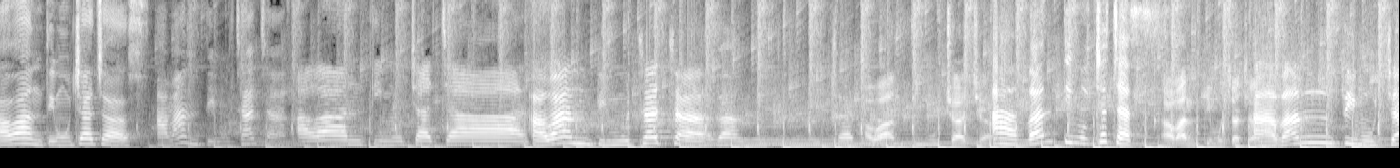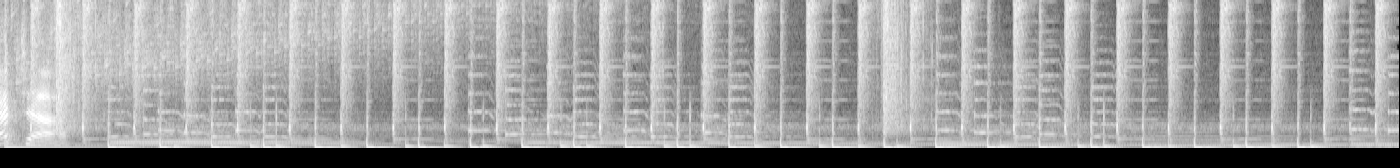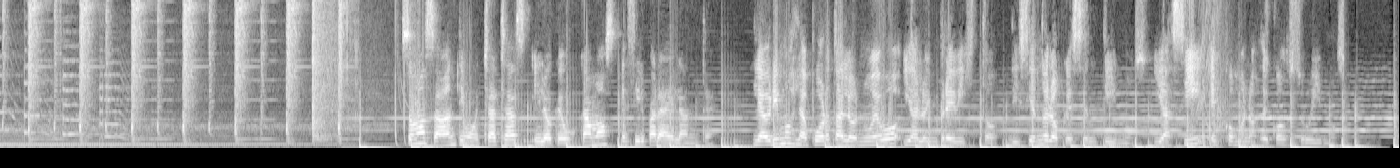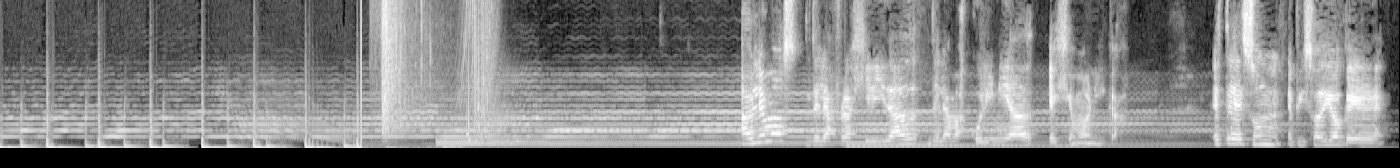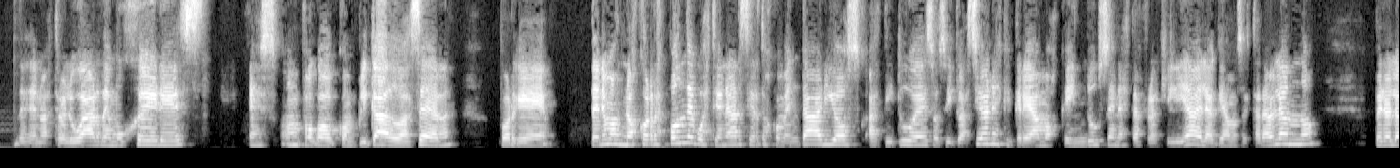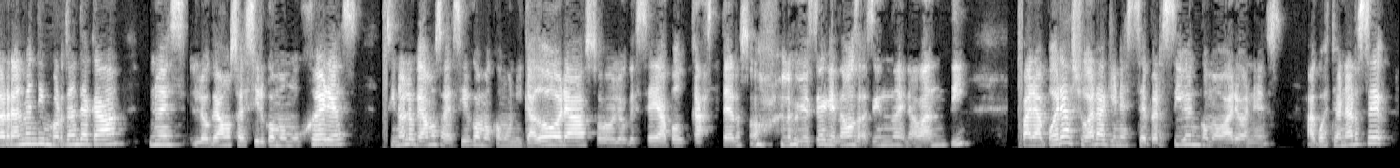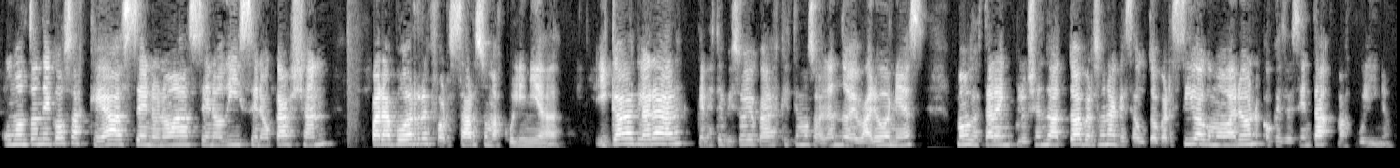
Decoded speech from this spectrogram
Avanti, muchachas. Avanti, muchachas. Avanti, muchachas. Avanti, muchachas. Avanti, muchachas. Avanti, muchachas. Avanti, muchachas. Avanti, muchachas. Avanti Muchachas y lo que buscamos es ir para adelante. Le abrimos la puerta a lo nuevo y a lo imprevisto, diciendo lo que sentimos, y así es como nos deconstruimos. Hablemos de la fragilidad de la masculinidad hegemónica. Este es un episodio que desde nuestro lugar de mujeres es un poco complicado hacer porque tenemos, nos corresponde cuestionar ciertos comentarios, actitudes o situaciones que creamos que inducen esta fragilidad de la que vamos a estar hablando, pero lo realmente importante acá no es lo que vamos a decir como mujeres, sino lo que vamos a decir como comunicadoras o lo que sea, podcasters o lo que sea que estamos haciendo en Avanti, para poder ayudar a quienes se perciben como varones, a cuestionarse un montón de cosas que hacen o no hacen o dicen o callan para poder reforzar su masculinidad. Y cabe aclarar que en este episodio, cada vez que estemos hablando de varones, vamos a estar incluyendo a toda persona que se autoperciba como varón o que se sienta masculino.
